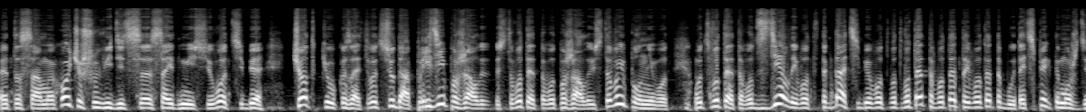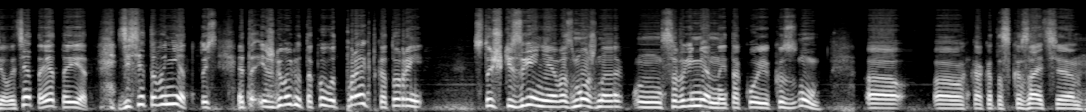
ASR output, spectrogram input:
Это самое. Хочешь увидеть сайд-миссию? Вот тебе четкий указать. Вот сюда, приди, пожалуйста, вот это вот, пожалуйста, выполни, вот, вот, вот это вот сделай, вот тогда тебе вот, вот, вот это, вот это и вот это будет. А теперь ты можешь делать это, это и это. Здесь этого нет. То есть это, я же говорю, такой вот проект, который с точки зрения, возможно, современной такой, ну, э, э, как это сказать, э,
